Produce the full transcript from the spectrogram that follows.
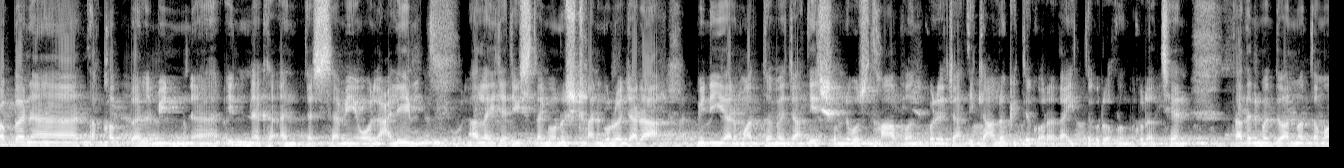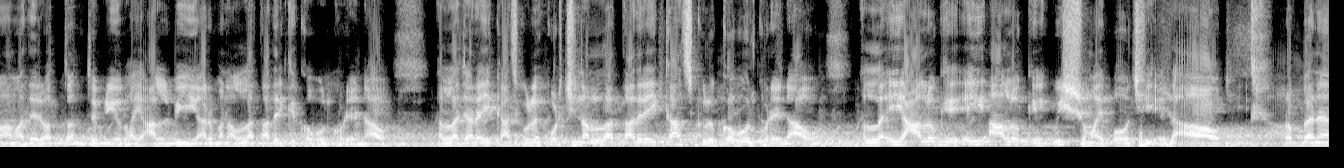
রব্বানা তাকাব্বাল মিন্না, ইন্নাকা আনতাস সামিউল আলিম। আল্লাহ জাতীয় ইসলামী অনুষ্ঠানগুলো যারা মিডিয়ার মাধ্যমে জাতির সামনে উপস্থাপন করে জাতিকে আলোকিত করার দায়িত্ব গ্রহণ করেছেন, তাদের মধ্যে অন্যতম আমাদের অত্যন্ত প্রিয় ভাই আলবি আরমান, আল্লাহ তাদেরকে কবুল করে নাও। আল্লাহ যারা এই কাজগুলো করছেন, আল্লাহ তাদের এই কাজগুলো কবুল করে নাও। আল্লাহ এই আলোকে এই আলোকে বিশ্বময় পৌঁছিয়ে দাও। রব্বানা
